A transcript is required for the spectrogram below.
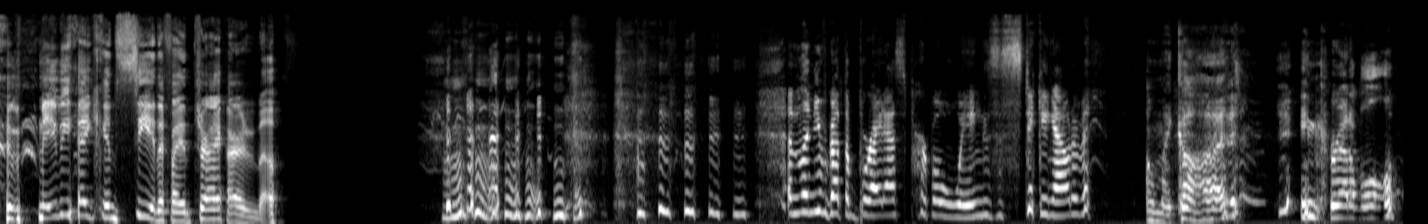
maybe I can see it if I try hard enough. and then you've got the bright ass purple wings sticking out of it. oh my god incredible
